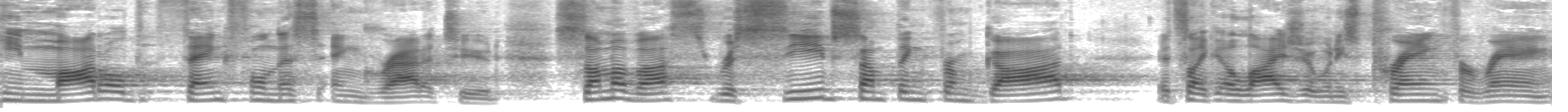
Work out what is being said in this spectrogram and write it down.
He modeled thankfulness and gratitude. Some of us receive something from God. It's like Elijah when he's praying for rain,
